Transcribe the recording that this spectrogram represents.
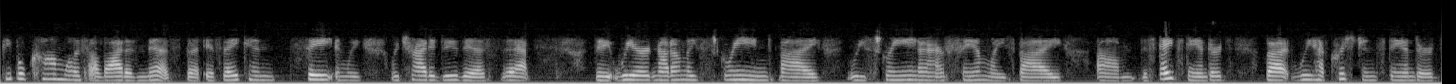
people come with a lot of myths, but if they can see, and we we try to do this, that we are not only screened by we screen our families by um, the state standards, but we have Christian standards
